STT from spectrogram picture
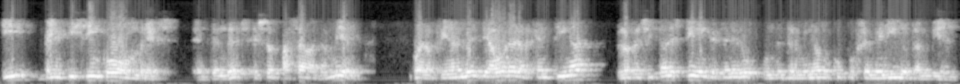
y 25 hombres. ¿Entendés? Eso pasaba también. Bueno, finalmente ahora en Argentina los recitales tienen que tener un, determinado cupo femenino también.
